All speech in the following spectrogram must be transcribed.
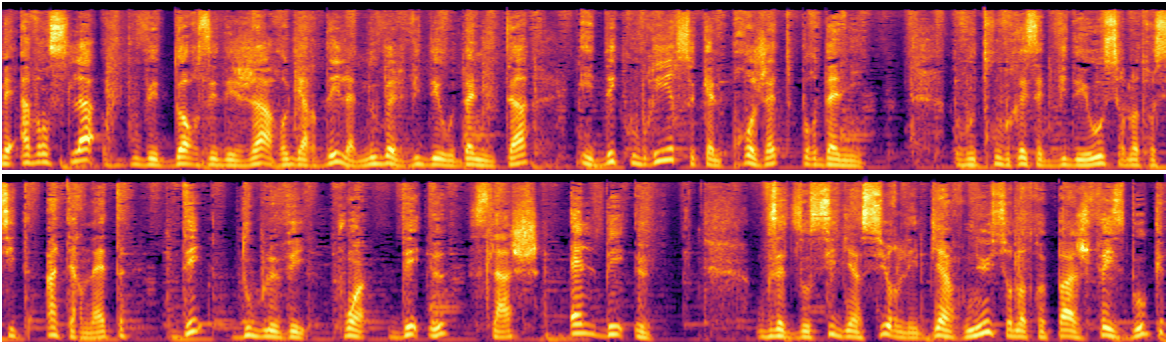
Mais avant cela, vous pouvez d'ores et déjà regarder la nouvelle vidéo d'Anita et découvrir ce qu'elle projette pour Dani. Vous trouverez cette vidéo sur notre site internet dw.de/lbe. Vous êtes aussi bien sûr les bienvenus sur notre page Facebook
